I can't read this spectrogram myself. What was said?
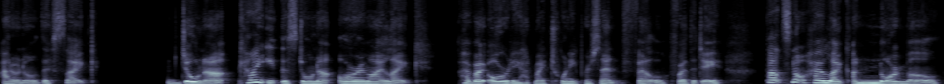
I don't know, this like donut? Can I eat this donut? Or am I like, have I already had my 20% fill for the day? That's not how like a normal,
